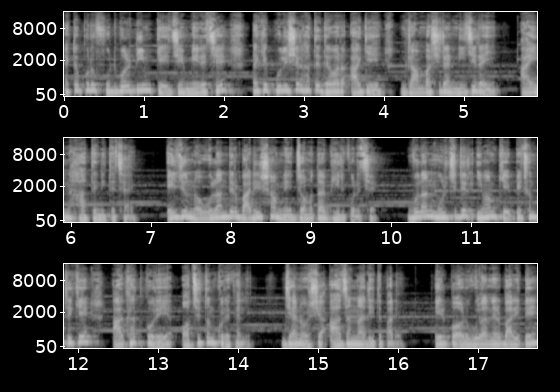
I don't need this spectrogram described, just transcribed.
একটা পুরো ফুটবল টিমকে যে মেরেছে, তাকে পুলিশের হাতে দেওয়ার আগে গ্রামবাসীরা নিজেরাই আইন হাতে নিতে চায়। এই জন্য উলানদের বাড়ির সামনে জনতা ভিড় করেছে। বুলান মসজিদের ইমামকে পেছন থেকে আঘাত করে অচেতন করে ফেলে, যেন সে আজান না দিতে পারে। এরপর গুলানের বাড়িতে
